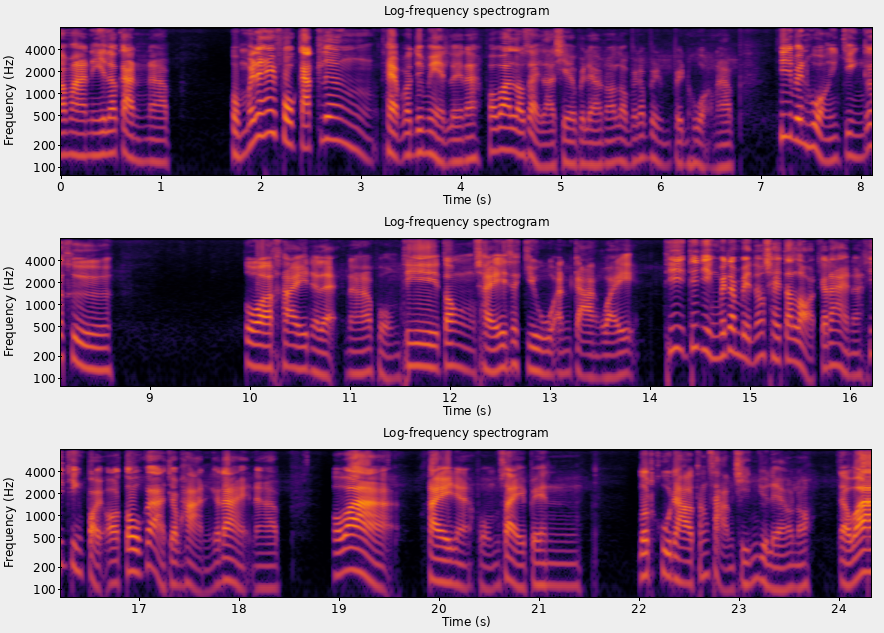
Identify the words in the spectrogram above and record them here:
ประมาณนี้แล้วกันนะครับ ผมไม่ได้ให้โฟกัสเรื่องแถบอัลติเมทเลยนะ เพราะว่าเราใส่ลาเชลไปแล้วเนาะเราไม่ต้องเป็นเป็นห่วงนะครับ ที่จะเป็นห่วงจริง ๆ ก็คือ ตัวใครเนี่ยแหละนะครับผมที่ต้องใช้สกิลอันกลางไว้ ที่ที่จริงไม่จำเป็นต้องใช้ตลอดก็ได้นะ ที่จริงปล่อยออโต้ก็อาจจะผ่านก็ได้นะครับ เพราะว่าใครเนี่ยผมใส่เป็นลดคูดาวทั้ง 3 ชิ้นอยู่แล้วเนาะแต่ว่า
